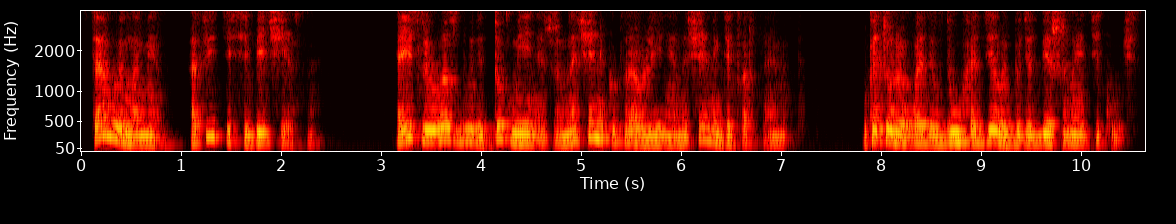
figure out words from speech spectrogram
Второй момент. Ответьте себе честно. А если у вас будет топ-менеджер, начальник управления, начальник департамента, у которого в двух отделах будет бешеная текучесть,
